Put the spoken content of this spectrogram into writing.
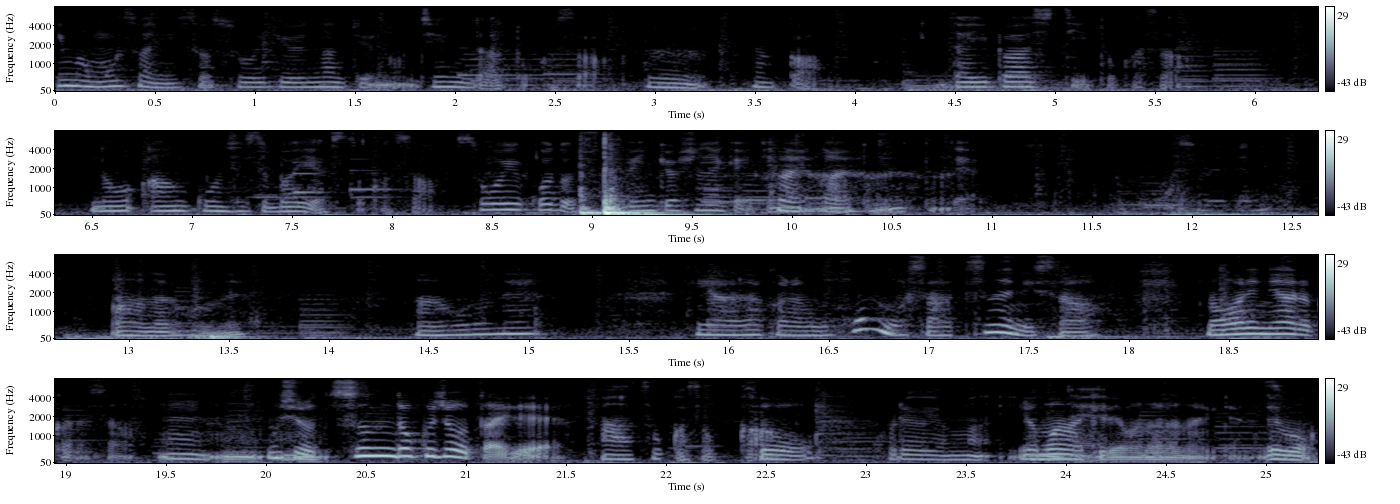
今まさにさそういうなんていうのジェンダーとかさうん。なんかダイバーシティとかさノンアンコンシャスバイアスとかさそういうことをちょっと勉強しなきゃいけないなと思ってて、それでねああなるほどね。なるほどね。いやだからもう本はさ常にさ周りにあるからさうんうんうん。むしろ積んどく状態で、あそっかそっか。そう。これを読ま読まなければばならないみたいな。でも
